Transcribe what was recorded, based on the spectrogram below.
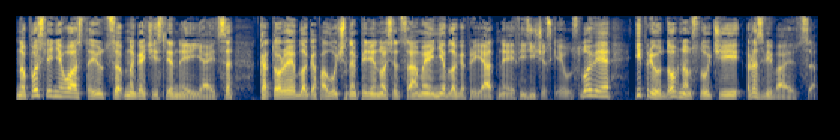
но после него остаются многочисленные яйца, которые благополучно переносят самые неблагоприятные физические условия и при удобном случае развиваются.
